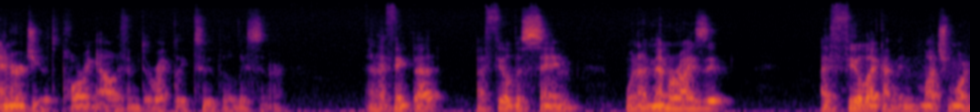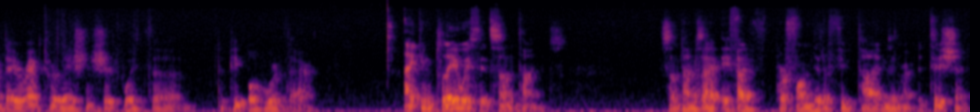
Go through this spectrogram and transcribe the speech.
energy that's pouring out of him directly to the listener. And I think that I feel the same when I memorize it I feel like I'm in much more direct relationship with the people who are there. I can play with it sometimes. Sometimes I, if I've performed it a few times in repetition,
